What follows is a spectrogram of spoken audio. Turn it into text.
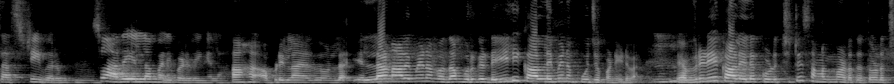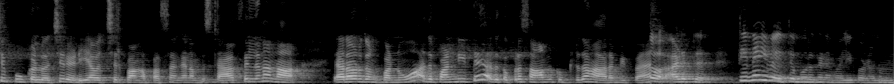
சஷ்டி வரும். சோ அதையெல்லாம் வழிபடுவீங்களா? ஆஹா அப்படிலாம் எதுவும் இல்லை. எல்லா நாளுமே நம்ம தான் முருகர். டெய்லி காலையிலுமே நான் பூஜை பண்ணிடுவேன். எவ்ரிடே காலையில குளிச்சுட்டு சாமி மாடத்தை தொடச்சி பூக்கள் வச்சு ரெடியா வச்சிருப்பாங்க பசங்க. நம்ம ஸ்டாஃப் இல்லைன்னா நான் யாராவது ஒருத்தவங்க பண்ணுவோம். அதை பண்ணிட்டு அதுக்கப்புறம் சாமி கும்பிட்டு தான் ஆரம்பிப்பேன். அடுத்து திணை வைத்து முருகனை வழிபடணும்.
